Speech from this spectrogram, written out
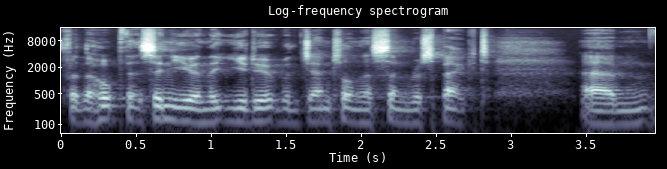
for the hope that's in you, and that you do it with gentleness and respect. Um,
